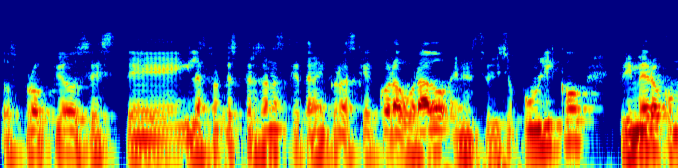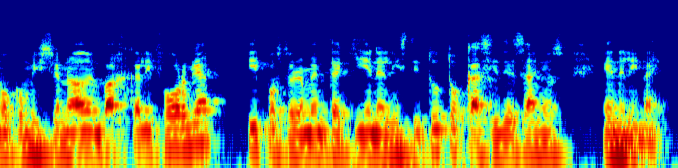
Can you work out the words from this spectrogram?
los propios, este, y las propias personas que también con las que he colaborado en el servicio público, primero como comisionado en Baja California y posteriormente aquí en el instituto, casi 10 años en el INAI.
